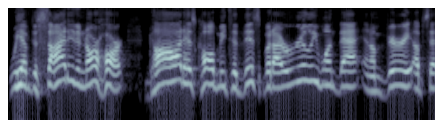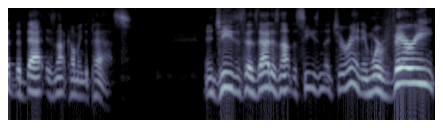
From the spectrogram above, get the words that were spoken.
We have decided in our heart, God has called me to this, but I really want that, and I'm very upset that that is not coming to pass. And Jesus says, That is not the season that you're in. And we're very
